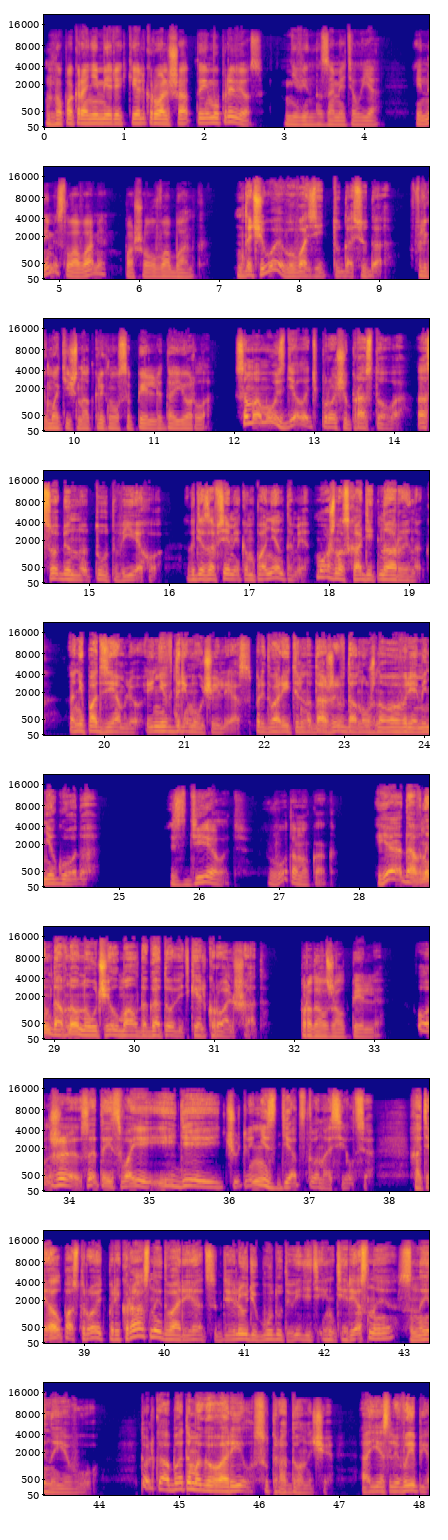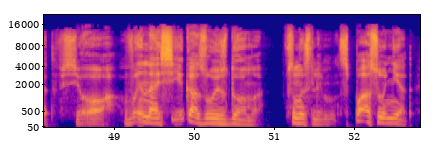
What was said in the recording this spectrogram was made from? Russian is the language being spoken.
Но, по крайней мере, кельк Руальшат ты ему привез, невинно заметил я. Иными словами, пошел в банк «Да чего его возить туда-сюда?» — флегматично откликнулся Пелли до Йорла. «Самому сделать проще простого, особенно тут, в Ехо, где за всеми компонентами можно сходить на рынок, а не под землю и не в дремучий лес, предварительно дожив до нужного времени года». «Сделать? Вот оно как». «Я давным-давно научил Малда готовить келькруальшат», — продолжал Пелли. «Он же с этой своей идеей чуть ли не с детства носился. Хотел построить прекрасный дворец, где люди будут видеть интересные сны наяву. Только об этом и говорил с утра до ночи. А если выпьет, все, выноси козу из дома. В смысле, спасу нет.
